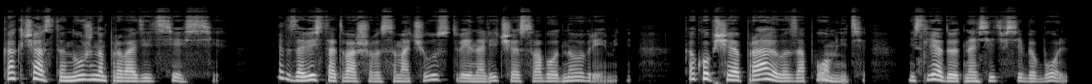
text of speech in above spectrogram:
Как часто нужно проводить сессии? Это зависит от вашего самочувствия и наличия свободного времени. Как общее правило, запомните, не следует носить в себе боль.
